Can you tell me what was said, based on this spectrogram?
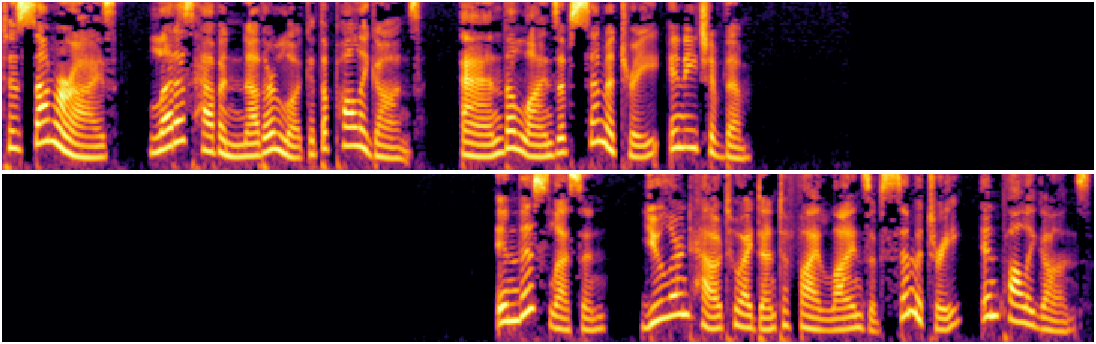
To summarize, let us have another look at the polygons and the lines of symmetry in each of them. In this lesson, you learned how to identify lines of symmetry in polygons.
